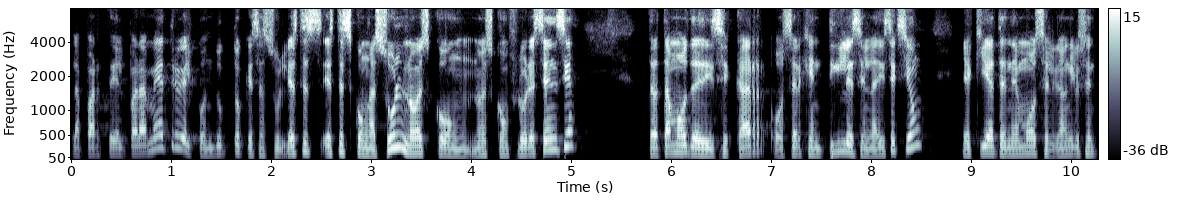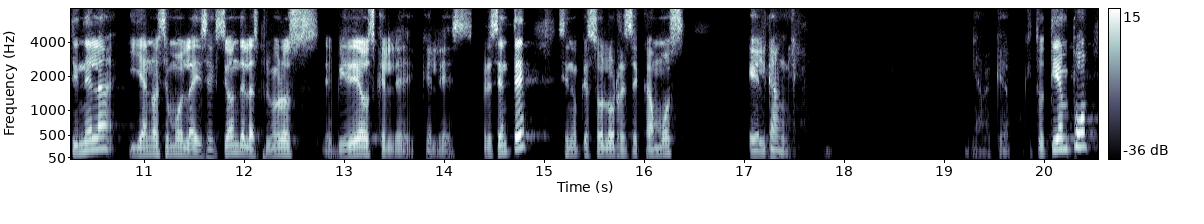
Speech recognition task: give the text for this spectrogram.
la parte del parametro y el conducto que es azul. Este es, este es con azul, no es con, no es con fluorescencia. Tratamos de disecar o ser gentiles en la disección y aquí ya tenemos el ganglio centinela y ya no hacemos la disección de los primeros eh, videos que, les presenté, sino que solo resecamos el ganglio. Ya me queda poquito tiempo.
